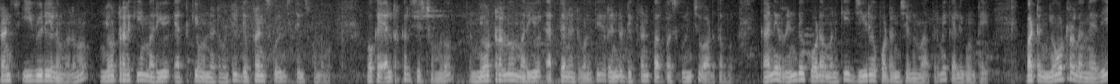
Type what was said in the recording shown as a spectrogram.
ఫ్రెండ్స్ ఈ వీడియోలో మనము న్యూట్రల్కి మరియు ఎర్త్కి ఉన్నటువంటి డిఫరెన్స్ గురించి తెలుసుకుందాము. ఒక ఎలక్ట్రికల్ సిస్టంలో న్యూట్రల్ మరియు ఎర్త్ అనేటువంటిది రెండు డిఫరెంట్ పర్పస్ గురించి వాడతాము. కానీ రెండు కూడా మనకి జీరో పొటెన్షియల్ మాత్రమే కలిగి ఉంటాయి. బట్ న్యూట్రల్ అనేది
